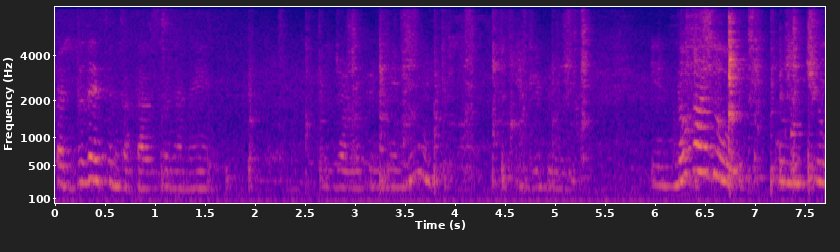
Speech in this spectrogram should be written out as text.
పెద్దది వేసింది కదా అవసరంగానే జొన్న పిండి ఇడ్లీ పిండి. ఎన్నో కాదు కొంచెం.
